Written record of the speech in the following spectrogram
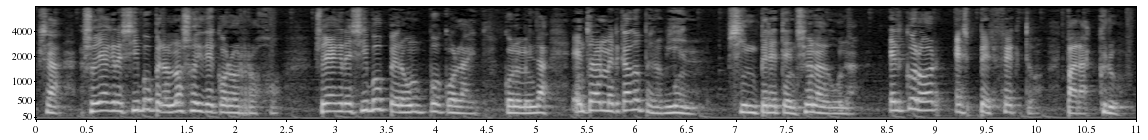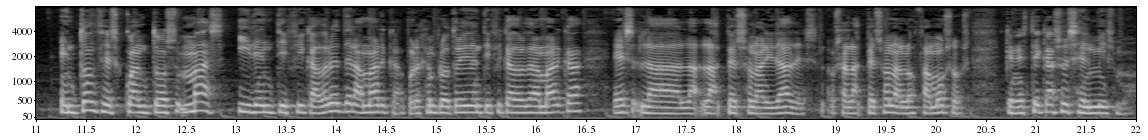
O sea, soy agresivo pero no soy de color rojo. Soy agresivo pero un poco light, con humildad. Entro al mercado pero bien, sin pretensión alguna. El color es perfecto para cru. Entonces, cuantos más identificadores de la marca, por ejemplo, otro identificador de la marca es las personalidades, o sea, las personas, los famosos, que en este caso es el mismo.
